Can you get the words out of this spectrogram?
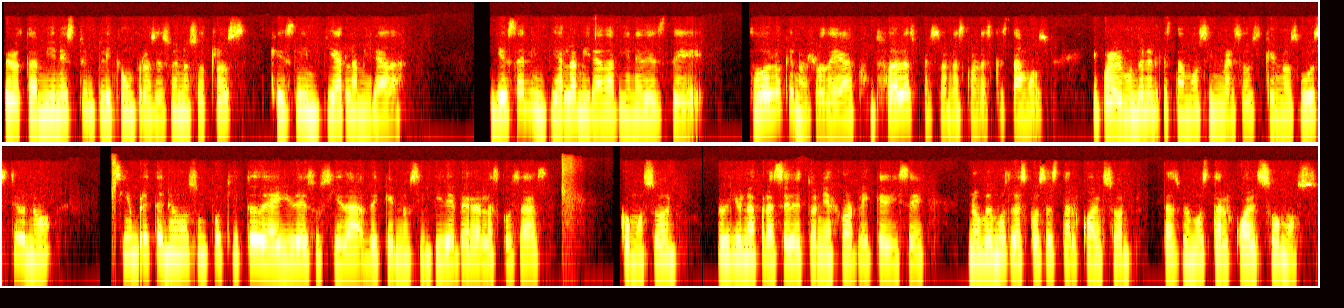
Pero también esto implica un proceso en nosotros que es limpiar la mirada. Y esa limpiar la mirada viene desde todo lo que nos rodea, con todas las personas con las que estamos y por el mundo en el que estamos inmersos, que nos guste o no, siempre tenemos un poquito de ahí de suciedad, de que nos impide ver las cosas como son. Hay una frase de Tonya Horley que dice, no vemos las cosas tal cual son, las vemos tal cual somos,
